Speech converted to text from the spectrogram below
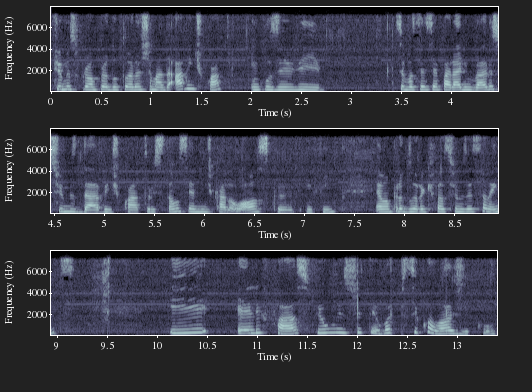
filmes para uma produtora chamada A24. Inclusive, se vocês separarem vários filmes da A24 estão sendo indicados ao Oscar, enfim, é uma produtora que faz filmes excelentes. E ele faz filmes de terror psicológico,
